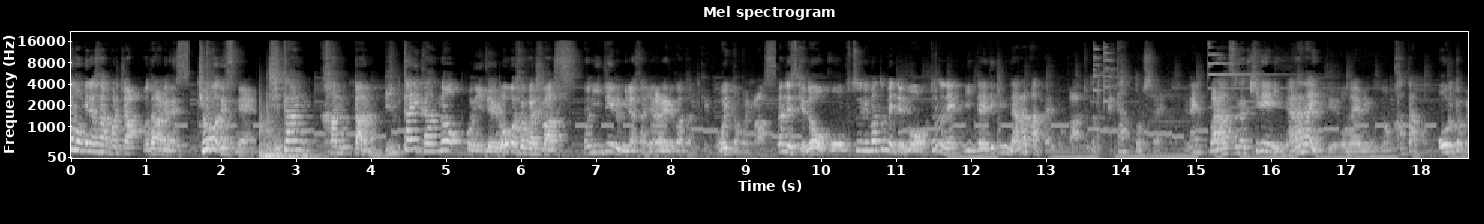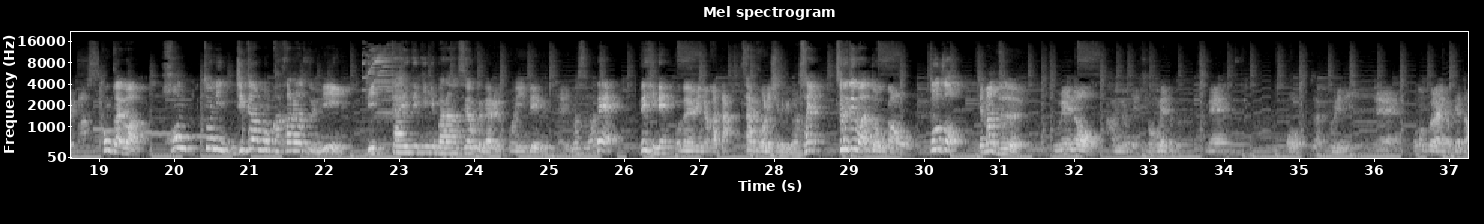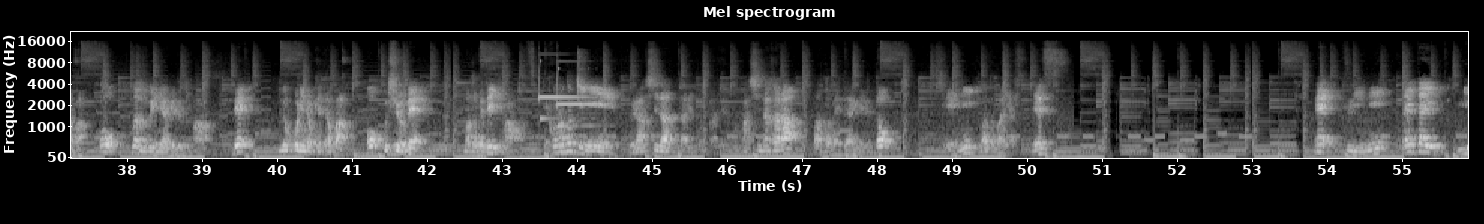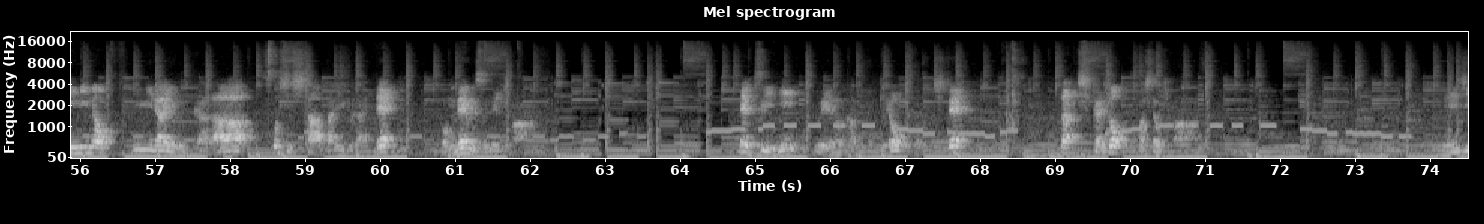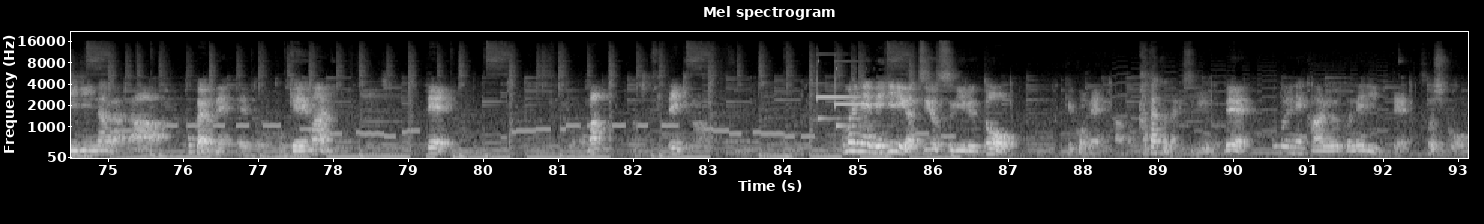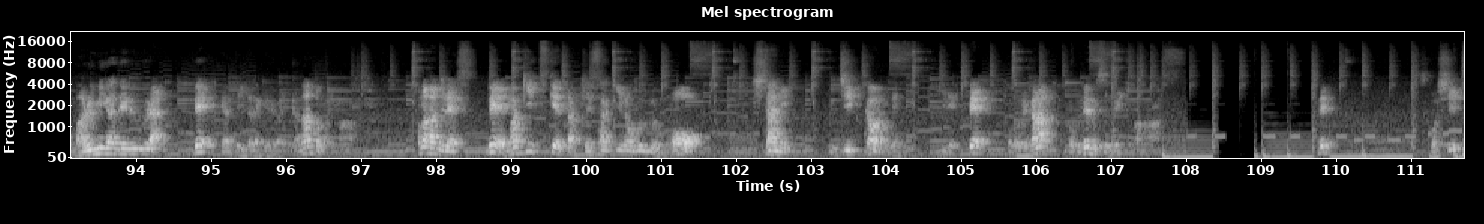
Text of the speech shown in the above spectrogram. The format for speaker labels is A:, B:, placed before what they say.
A: どうも皆さんこんにちは、渡辺です。今日はですね、時短、簡単、立体感のポニーテールをご紹介します。ポニーテール皆さんやられる方って結構多いと思います。なんですけど、こう普通にまとめても、ちょっとね、立体的にならなかったりとか、ちょっとペタッとしたりとかでね、バランスが綺麗にならないっていうお悩みの方も多いと思います。今回は、本当に時間もかからずに、立体的にバランス良くなるポニーテールになりますので、ぜひね、お悩みの方、参考にしてみてください。それでは動画をどうぞじゃあまず、上の髪の毛表面の部分ですね。をざっくりでいいので、このくらいの毛束をまず上に上げておきます。で、残りの毛束を後ろでまとめていきます。でこの時にブラシだったりとかで溶かしながらまとめてあげると、綺麗にまとまりやすいです。で、次に、だいたい耳の耳ラインから少し下あたりぐらいでゴムで結んでいきます。で、次に上の髪の毛を下ろして、またしっかりと溶かしておきます。ねじりながら、今回はね、えー、と時計回りにねじって、このまま巻きつけていきます。あまりね、ねじりが強すぎると、結構ね、あの硬くなりすぎるので、本当にね、軽くねじって、少しこう、丸みが出るぐらいでやっていただければいいかなと思います。こんな感じです。で、巻きつけた毛先の部分を下に、内側にね、入れて、この上からゴムで結んでいきます。で、少し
